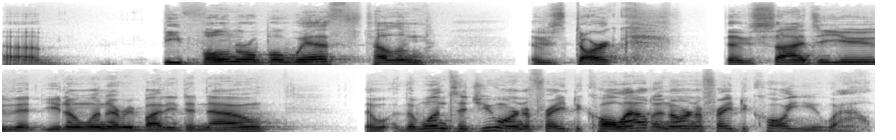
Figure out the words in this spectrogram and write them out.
uh, be vulnerable with, tell them those dark, those sides of you that you don't want everybody to know, the, the ones that you aren't afraid to call out and aren't afraid to call you out.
